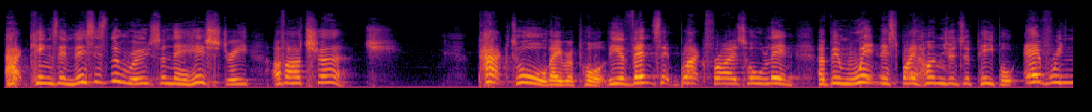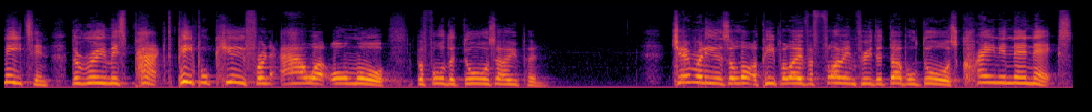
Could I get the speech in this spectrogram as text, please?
At Kings Lynn. This is the roots and the history of our church. Packed hall, they report. The events at Blackfriars Hall Inn have been witnessed by hundreds of people. Every meeting, the room is packed. People queue for an hour or more before the doors open. Generally, there's a lot of people overflowing through the double doors, craning their necks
